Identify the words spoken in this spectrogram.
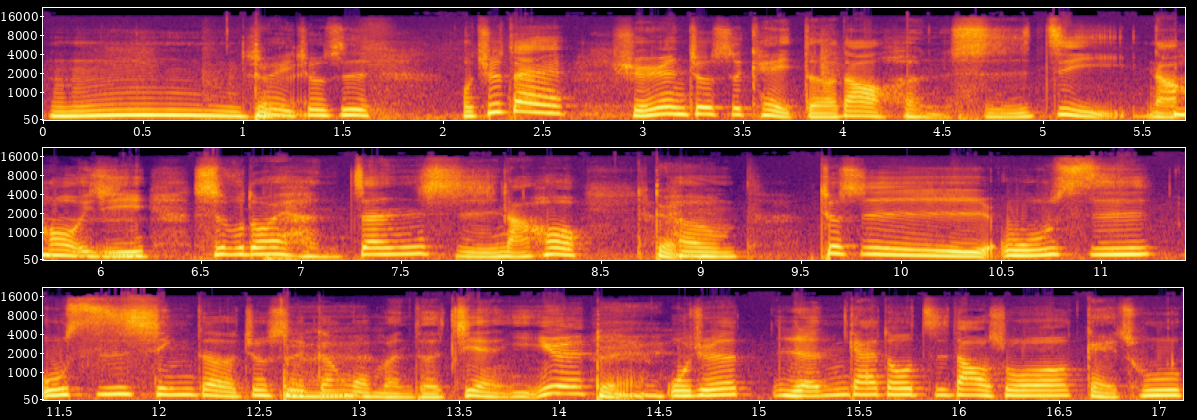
嗯，所以就是，我觉得在学院就是可以得到很实际，然后以及师傅都会很真实，然后很就是无私无私心的，就是跟我们的建议。因为我觉得人应该都知道说给出。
